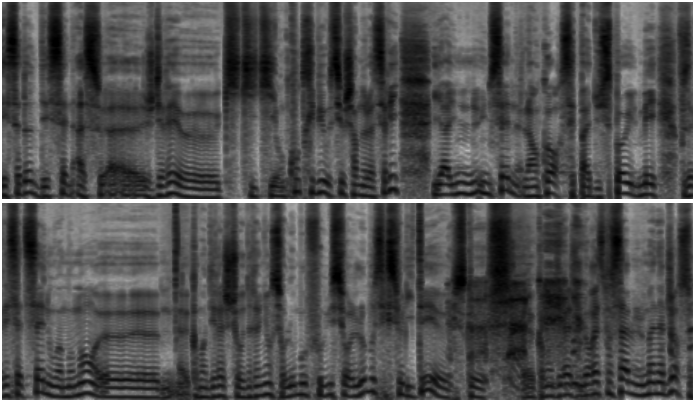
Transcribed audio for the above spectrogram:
Et ça donne des scènes, à ce- à- je dirais, euh, qui, qui- qui ont contribué aussi au charme de la série. Il y a une, une scène, là encore, c'est pas du spoil, mais vous avez cette scène où à un moment, euh, comment dirais-je, sur une réunion sur l'homophobie, sur l'homosexualité, euh, puisque, euh, comment dirais-je, le responsable, le manager se,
